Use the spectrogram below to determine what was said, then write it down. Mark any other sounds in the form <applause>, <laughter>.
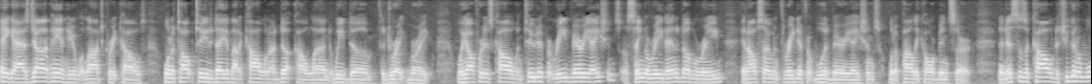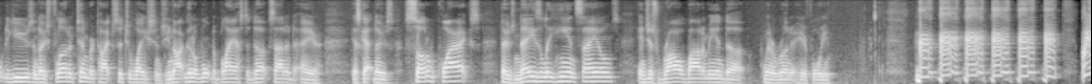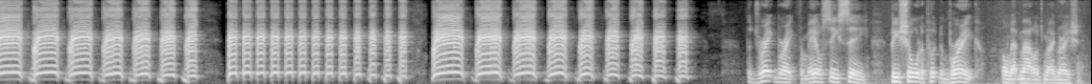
Hey guys, John Hand here with Lodge Creek Calls. Want to talk to you today about a call on our duck call line that we've dubbed the Drake Brake. We offer this call in two different reed variations, a single reed and a double reed, and also in three different wood variations with a polycarb insert. Now this is a call that you're going to want to use in those flooded timber type situations. You're not going to want to blast the ducks out of the air. It's got those subtle quacks, those nasally hen sounds, and just raw bottom end duck. I'm going to run it here for you. <laughs> Drake brake from LCC. Be sure to put the brake on that mileage migration.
